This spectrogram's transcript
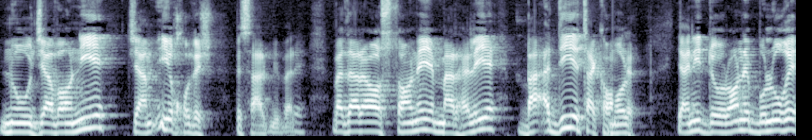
نوجوانی جمعی خودش به سر می‌بره و در آستانه مرحله بعدی تکامل یعنی دوران بلوغ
